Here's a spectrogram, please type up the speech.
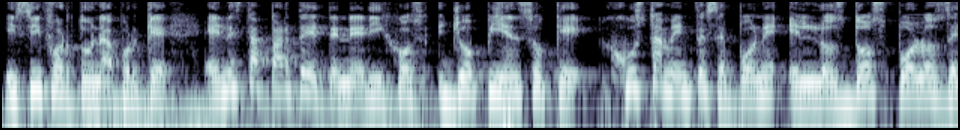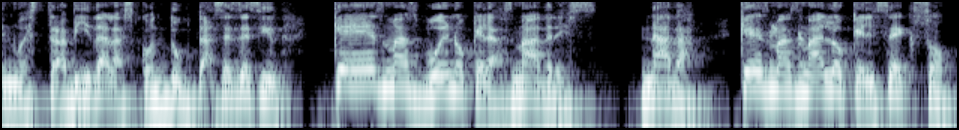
Y sí, Fortuna, porque en esta parte de tener hijos yo pienso que justamente se pone en los dos polos de nuestra vida las conductas. Es decir, ¿qué es más bueno que las madres? Nada. ¿Qué es más malo que el sexo?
